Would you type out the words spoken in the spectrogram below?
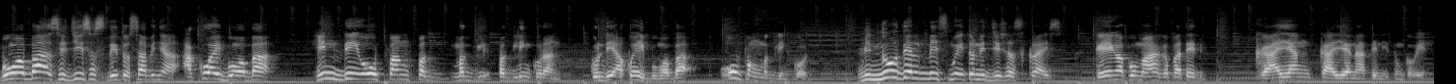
bumaba si Jesus dito, sabi niya, ako ay bumaba, hindi upang pag, mag, paglingkuran, kundi ako ay bumaba upang maglingkod. Minudel mismo ito ni Jesus Christ. Kaya nga po mga kapatid, kayang-kaya natin itong gawin.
